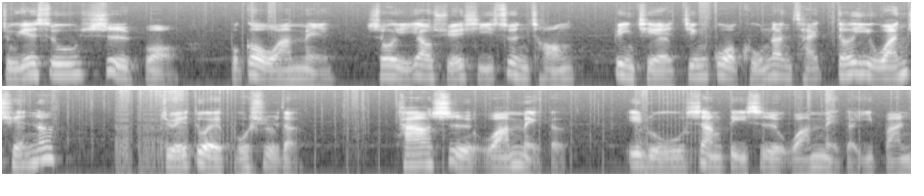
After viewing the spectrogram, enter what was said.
主耶稣是否不够完美？所以要学习顺从，并且经过苦难才得以完全呢？绝对不是的，他是完美的，一如上帝是完美的一般。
